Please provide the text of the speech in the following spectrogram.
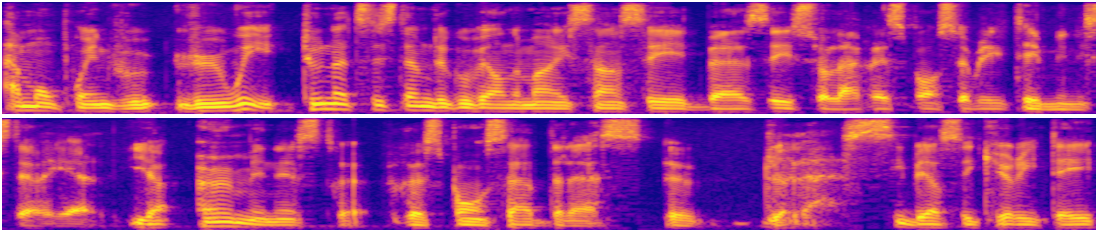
À mon point de vue, oui. Tout notre système de gouvernement est censé être basé sur la responsabilité ministérielle. Il y a un ministre responsable de la, euh, de la cybersécurité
